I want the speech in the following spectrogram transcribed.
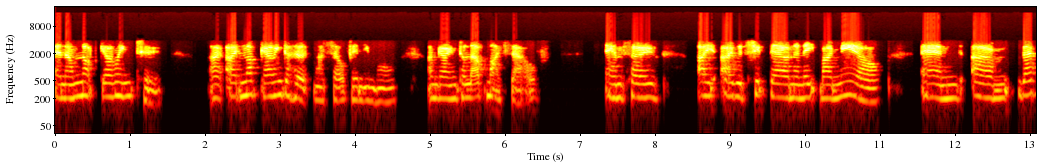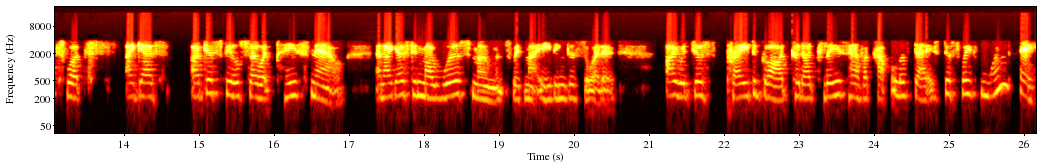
And I'm not going to. I, I'm not going to hurt myself anymore. I'm going to love myself. And so I, I would sit down and eat my meal. And um, that's what's, I guess, I just feel so at peace now. And I guess in my worst moments with my eating disorder, I would just pray to God, could I please have a couple of days, just even one day,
